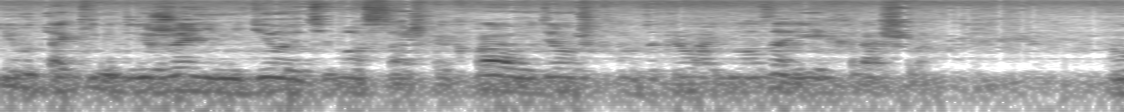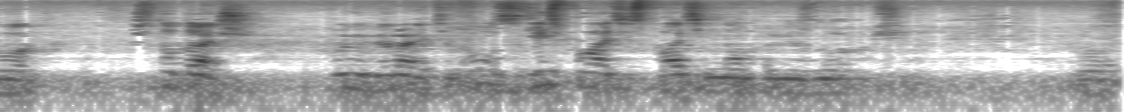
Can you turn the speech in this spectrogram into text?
И вот такими движениями делаете массаж. Как правило, девушка там закрывает глаза, ей хорошо. Вот. Что дальше? Вы убираете волосы. Здесь платье, с платьем нам повезло вообще. Вот.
